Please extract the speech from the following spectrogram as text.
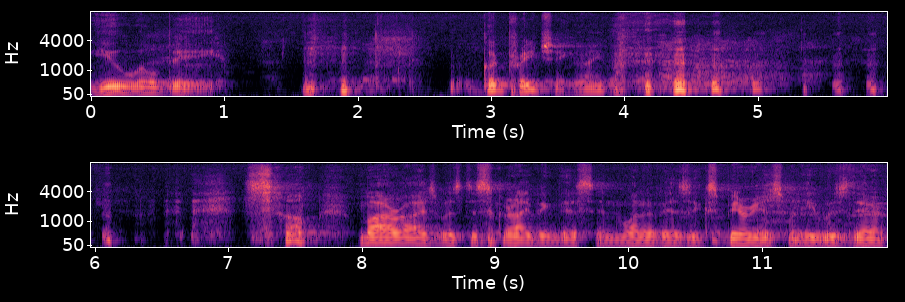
you will be. Good preaching, right? so Maharaj was describing this in one of his experience when he was there.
